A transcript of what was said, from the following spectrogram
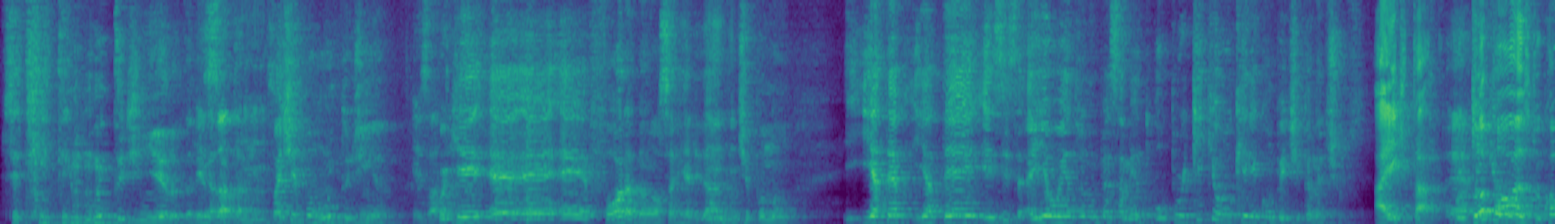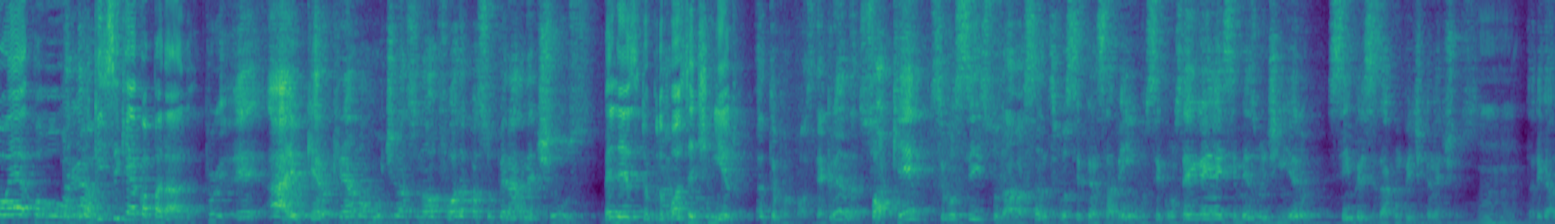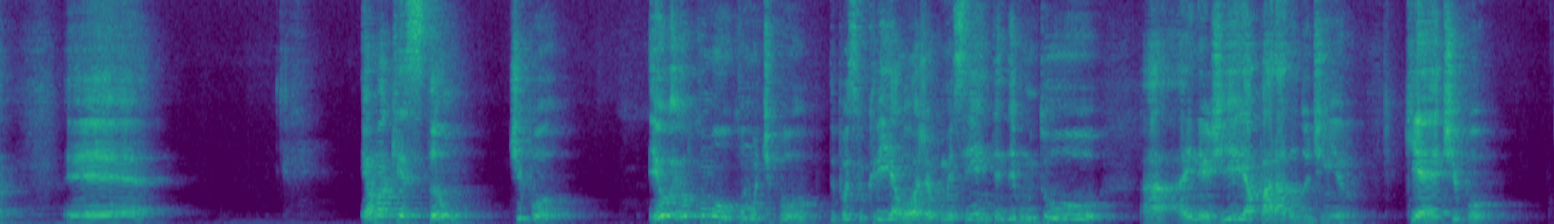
você tem que ter muito dinheiro, tá ligado? Exatamente. Mas, tipo, muito dinheiro. Exatamente. Porque é, é, é fora da nossa realidade. Uhum. Tipo, não. E, e até, e até existe. Aí eu entro no pensamento: o porquê que eu vou querer competir com a Netshoes? Aí que tá. É. O propósito, qual é, qual, Tá o que, que você quer com a parada? Por- é, ah, eu quero criar uma multinacional foda pra superar a Netshoes. Beleza, teu propósito é dinheiro. O teu propósito é grana. Só que, se você estudar bastante, se você pensar bem, você consegue ganhar esse mesmo dinheiro sem precisar competir com a Netshoes. Uhum. Tá ligado? É... é uma questão, tipo, eu, eu como, como, tipo, depois que eu criei a loja, eu comecei a entender muito a, a energia e a parada do dinheiro. Que é, tipo,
